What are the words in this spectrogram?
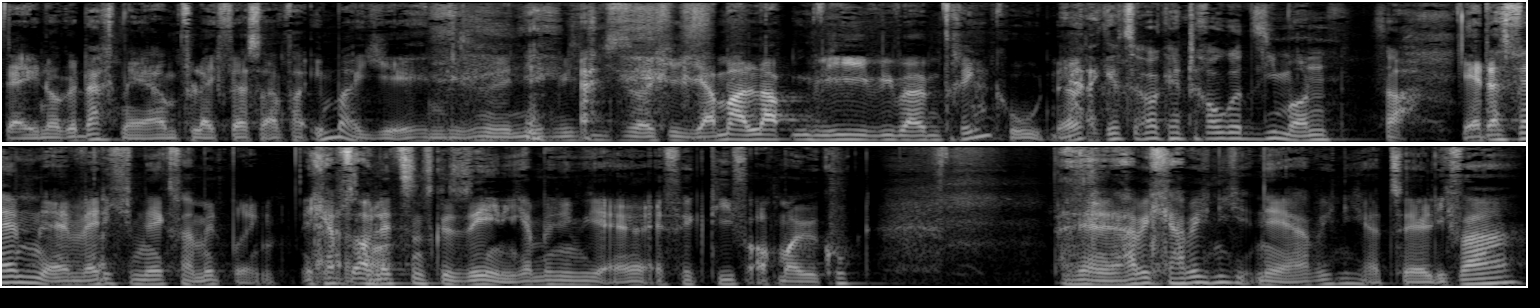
Da hätte ich noch gedacht, naja, vielleicht wär's einfach immer hier hin. Nicht, nicht solche Jammerlappen wie, wie beim Trinkhut, ne? Da gibt's aber kein Traugott Simon. So. Ja, das äh, werde ich demnächst mal mitbringen. Ich habe es auch auch. letztens gesehen. Ich habe nämlich äh, effektiv auch mal geguckt. Ja, Habe ich, habe ich nicht, nee, habe ich nicht erzählt. Ich war,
